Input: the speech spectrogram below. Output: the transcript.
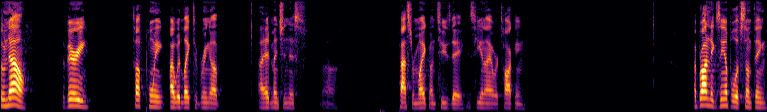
So now, a very tough point I would like to bring up. I had mentioned this, uh, Pastor Mike on Tuesday, as he and I were talking. I brought an example of something,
